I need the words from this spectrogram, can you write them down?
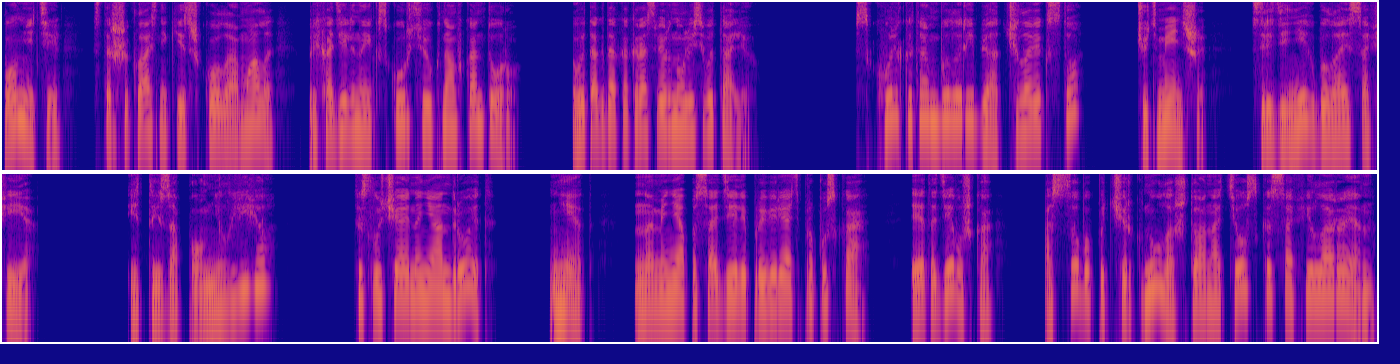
Помните, старшеклассники из школы Амалы приходили на экскурсию к нам в контору? Вы тогда как раз вернулись в Италию. Сколько там было ребят? Человек сто? Чуть меньше. Среди них была и София. И ты запомнил ее? Ты случайно не андроид? Нет, но меня посадили проверять пропуска. И эта девушка особо подчеркнула, что она тезка Софи Лорен.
